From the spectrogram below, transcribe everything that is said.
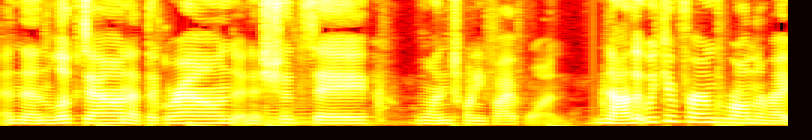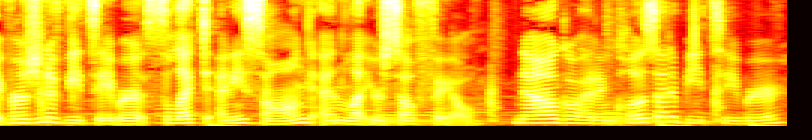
and then look down at the ground and it should say 125.1. Now that we confirmed we're on the right version of Beat Saber, select any song and let yourself fail. Now go ahead and close out of Beat Saber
